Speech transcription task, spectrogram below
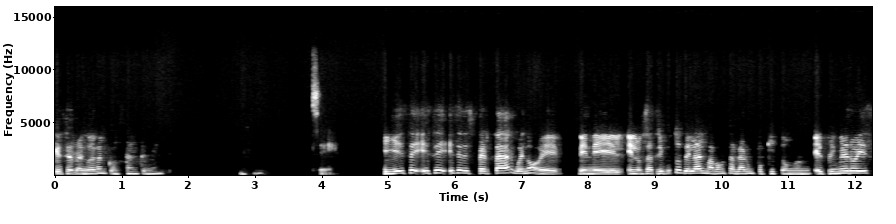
que se renuevan constantemente. Sí. Y ese, ese, ese despertar, bueno, eh, en, el, en los atributos del alma vamos a hablar un poquito. El primero es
